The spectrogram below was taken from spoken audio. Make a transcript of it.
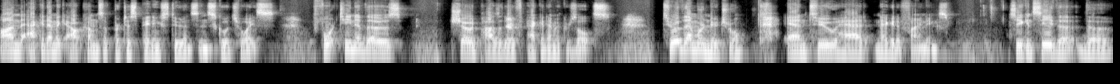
on the academic outcomes of participating students in school choice. 14 of those showed positive academic results. Two of them were neutral, and two had negative findings. So you can see the the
